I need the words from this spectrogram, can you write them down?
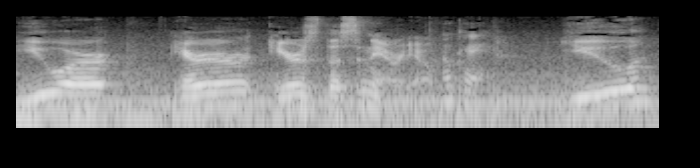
you are here here's the scenario. Okay. You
